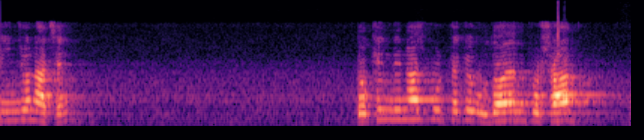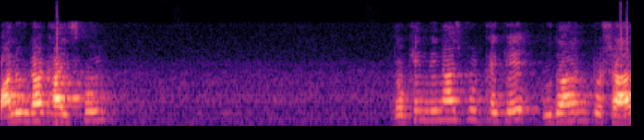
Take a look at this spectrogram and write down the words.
তিনজন আছেন দক্ষিণ দিনাজপুর থেকে উদয়ন প্রসাদ বালুরঘাট হাই স্কুল, দক্ষিণ দিনাজপুর থেকে উদয়ন প্রসাদ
